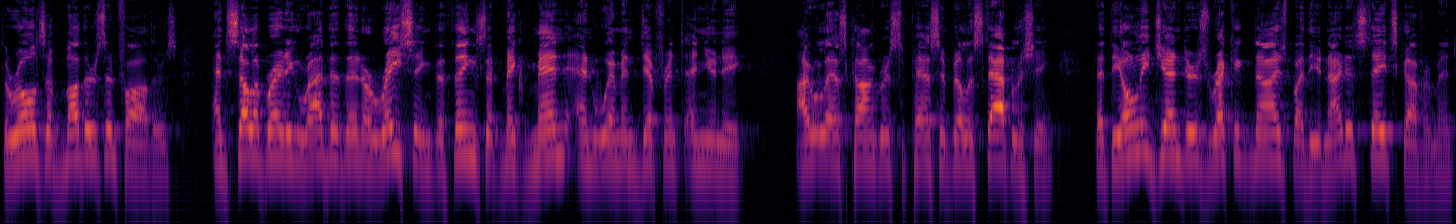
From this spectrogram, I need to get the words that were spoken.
the roles of mothers and fathers, and celebrating rather than erasing the things that make men and women different and unique. I will ask Congress to pass a bill establishing that the only genders recognized by the United States government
